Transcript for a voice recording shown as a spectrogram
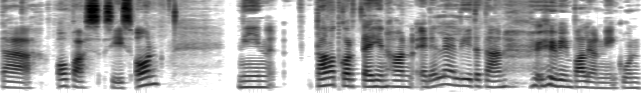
tämä opas siis on, niin tarotkortteihinhan edelleen liitetään hyvin paljon niin kuin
